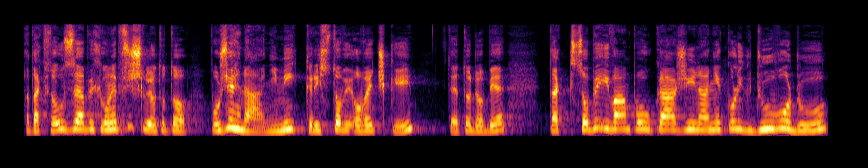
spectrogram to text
A tak v touze, abychom nepřišli o toto požehnání, my, Kristovi ovečky v této době, tak sobě i vám poukáží na několik důvodů,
